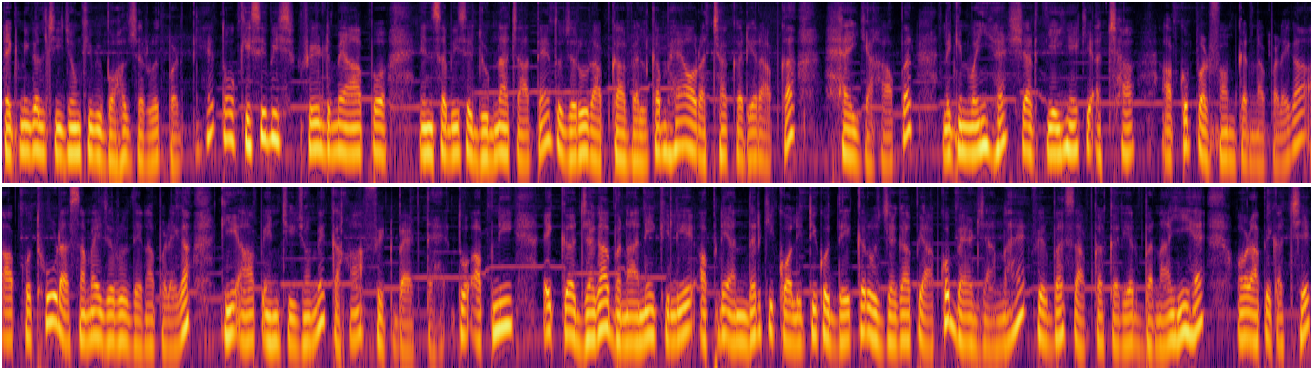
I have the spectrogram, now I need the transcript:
टेक्निकल चीज़ों की भी बहुत ज़रूरत पड़ती है। तो किसी भी फ़ील्ड में आप इन सभी से जुड़ना चाहते हैं तो ज़रूर आपका वेलकम है और अच्छा करियर आपका है यहाँ पर। लेकिन वही है, शर्त यही है कि अच्छा आपको परफॉर्म करना पड़ेगा। आपको थोड़ा समय ज़रूर देना पड़ेगा कि आप इन चीज़ों में कहाँ फिट बैठते हैं। तो अपनी एक जगह बनाने के लिए अपने अंदर की क्वालिटी को देखकर उस जगह पे आपको बैठ जाना है। फिर बस आपका करियर बना ही है और आप एक अच्छे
